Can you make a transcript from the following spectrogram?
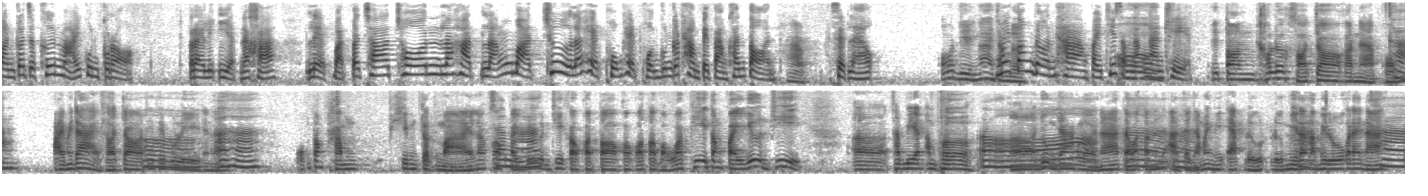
มันก็จะขึ้นมาให้คุณกรอกรายละเอียดนะคะ เลขบัตรประชาชน รหัสหลังบัตรชื่อ และเหตุผลเหตุผลคุณก็ทำไปตามขั้นตอน ครับเสร็จแล้ว โอ้ดีง่ายจังไม่เลต้องยเดินทางไปที่สำนักงานเขตที่ตอนเขาเลือกสจกันน่ะผมค่ะ ไปไม่ได้สจที่เพชรบุรีเนี่ยนะอ่าฮะผมต้องทำพิมพ์จดหมายแล้วก็ใช่ไหม ไปยื่นที่กกตกกตบอกว่าพี่ต้องไปยื่นที่เอ่อ ทะเบียนอำเภอออเอ่อยุ่งยากเลยนะ แต่ว่าตอนนั้นอ่าอาจจะยังไม่มีแอป หรือหรือมีแล้วค่ะเราไม่รู้ก็ได้นะค่ะ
